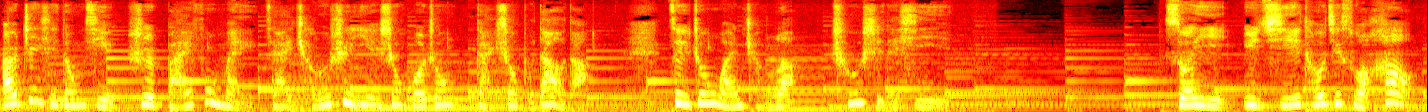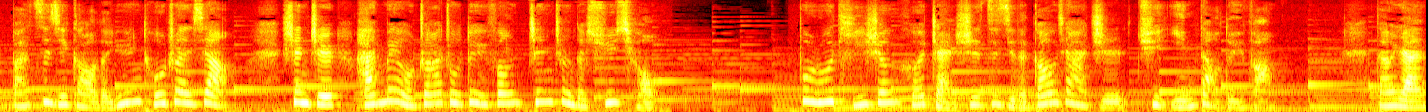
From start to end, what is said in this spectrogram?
而这些东西是白富美在城市夜生活中感受不到的，最终完成了初始的吸引。所以，与其投其所好，把自己搞得晕头转向，甚至还没有抓住对方真正的需求，不如提升和展示自己的高价值，去引导对方。当然，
